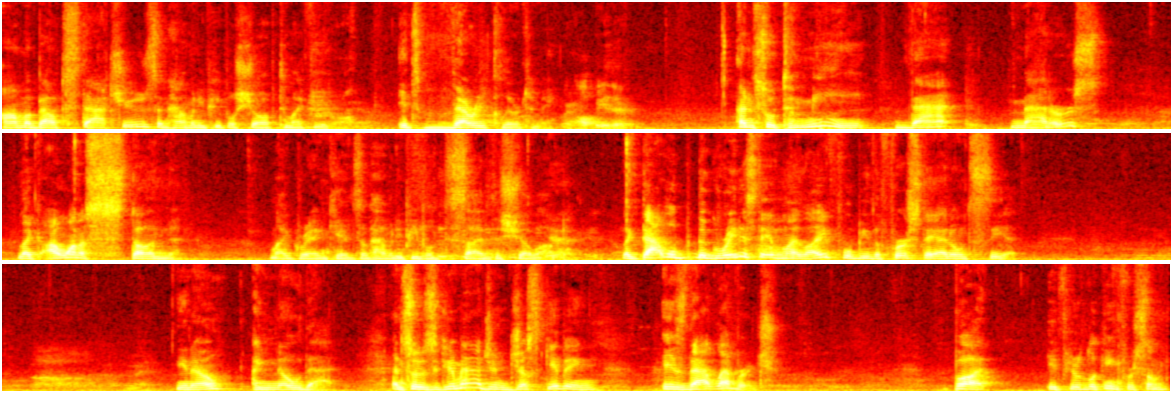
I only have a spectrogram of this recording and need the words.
I'm about statues and how many people show up to my funeral. It's very clear to me. I'll be there. And so to me, that matters. Like I want to stun my grandkids of how many people decide to show up. Yeah. Like that will the greatest day of my life will be the first day I don't see it. You know? I know that. And so as you can imagine, just giving is that leverage. But if you're looking for some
